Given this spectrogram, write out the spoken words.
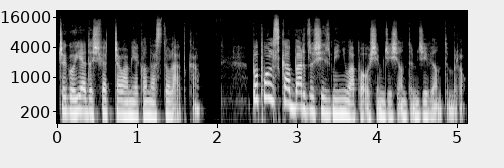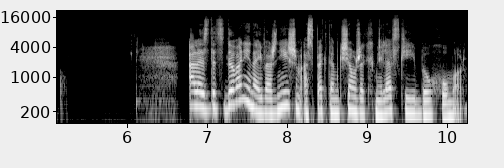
czego ja doświadczałam jako nastolatka. Bo Polska bardzo się zmieniła po 89 roku. Ale zdecydowanie najważniejszym aspektem książek Chmielewskiej był humor.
